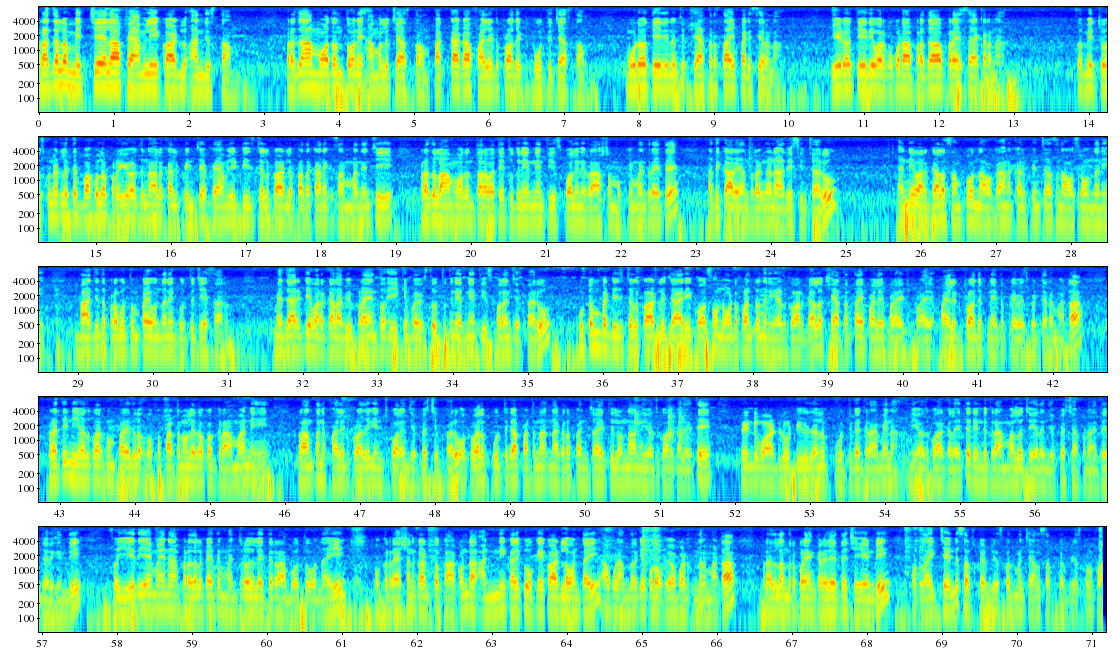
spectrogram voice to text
ప్రజలు మెచ్చేలా ఫ్యామిలీ కార్డులు అందిస్తాం. ప్రజామోదంతోనే అమలు చేస్తాం. పక్కాగా పైలట్ ప్రాజెక్ట్ పూర్తి చేస్తాం. మూడో తేదీ నుంచి క్షేత్రస్థాయి పరిశీలన. ఏడో తేదీ వరకు కూడా ప్రజాభిప్రాయ సేకరణ. సో మీరు చూసుకున్నట్లయితే బహుళ ప్రయోజనాలు కల్పించే ఫ్యామిలీ డిజిటల్ కార్డుల పథకానికి సంబంధించి ప్రజల ఆమోదం తర్వాతే తుది నిర్ణయం తీసుకోవాలని రాష్ట్ర ముఖ్యమంత్రి అయితే అధికార యంత్రాంగాన్ని ఆదేశించారు. అన్ని వర్గాల సంపూర్ణ అవగాహన కల్పించాల్సిన అవసరం ఉందని బాధ్యత ప్రభుత్వంపై ఉందని గుర్తు చేశారు. మెజారిటీ వర్గాల అభిప్రాయంతో ఏకీభవిస్తూ తుది నిర్ణయం తీసుకోవాలని చెప్పారు. కుటుంబ డిజిటల్ కార్డుల జారీ కోసం నూట పంతొమ్మిది నియోజకవర్గాల్లో క్షేత్రస్థాయి పైలట్ పైలట్ పైలట్ ప్రాజెక్ట్ని అయితే ప్రవేశపెట్టారన్నమాట. ప్రతి నియోజకవర్గం పరిధిలో ఒక పట్టణం లేదా ఒక గ్రామాన్ని ప్రాంతాన్ని పైలట్ ప్రాజెక్ట్ ఎంచుకోవాలని చెప్పేసి చెప్పారు. ఒకవేళ పూర్తిగా పట్టణ నగర పంచాయతీలు ఉన్న నియోజకవర్గాలు అయితే రెండు వార్డులు డివిజన్లు పూర్తిగా గ్రామీణ నియోజకవర్గాలు అయితే రెండు గ్రామాల్లో చేయాలని చెప్పేసి చెప్పడం అయితే జరిగింది. సో ఏది ఏమైనా ప్రజలకైతే మంచి రోజులు అయితే రాబోతూ ఉన్నాయి. ఒక రేషన్ కార్డుతో కాకుండా అన్నీ కలిపి ఒకే కార్డులో ఉంటాయి. అప్పుడు అందరికీ కూడా ఉపయోగపడుతుంది అనమాట ప్రజలందరూ కూడా ఎంకరేజ్ అయితే చేయండి. ఒక లైక్ చేయండి సబ్స్క్రైబ్ చేసుకోవద్దు. మన ఛానల్ సబ్స్క్రైబ్ చేసుకోండి.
